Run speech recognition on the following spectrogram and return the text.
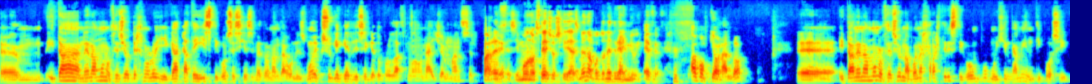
Ε, ήταν ένα μονοθέσιο τεχνολογικά καταιγιστικό σε σχέση με τον ανταγωνισμό. Εξού και κέρδισε και το πρωτάθλημα ο Νάιτζερ Μάνσελ. Παρένθεση. Μονοθέσιο σχεδιασμένο από τον Έτρια Νιούι. Ε, από ποιον άλλο. Ε, ήταν ένα μονοθέσιο να πω ένα χαρακτηριστικό που μου είχε κάνει εντύπωση.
